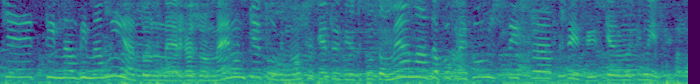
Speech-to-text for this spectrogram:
και την αδυναμία των εργαζομένων και του δημόσιου και του ιδιωτικού τομέα να ανταποκριθούν στις αυξήσεις και ανατιμήσεις.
